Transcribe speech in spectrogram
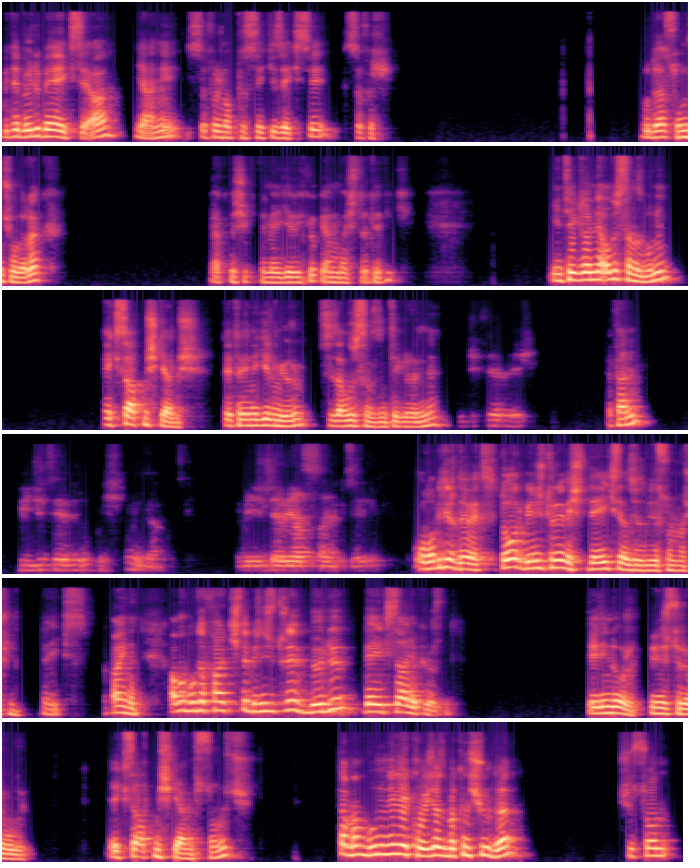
Bir de bölü b eksi a yani 0.8 eksi 0. Bu da sonuç olarak yaklaşık demeye gerek yok. En başta dedik. İntegralini alırsanız bunun eksi 60 gelmiş. Detayına girmiyorum. Siz alırsınız integralini. Efendim? Birinci teori eşit mi ya? Birinci teori yazsaydık. Olabilir de evet. Doğru. Birinci türev eşit. dx yazacağız bir de sonuna şunu. Dx. Aynen. Ama burada fark işte birinci türev bölü b eksi a yapıyoruz. Dediğin doğru. Birinci türev oluyor. Eksi 60 gelmiş sonuç. Tamam bunu nereye koyacağız? Bakın şurada. Şu son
